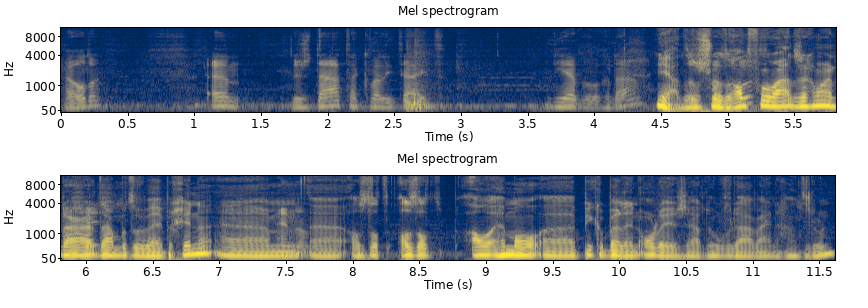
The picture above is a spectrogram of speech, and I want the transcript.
helder. dus datakwaliteit die hebben we gedaan. Ja, dat is een soort randvoorwaarde, zeg maar. Daar, daar moeten we mee beginnen. Um, uh, als, dat, als dat al helemaal uh, picobello in orde is, ja, dan hoeven we daar weinig aan te doen.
